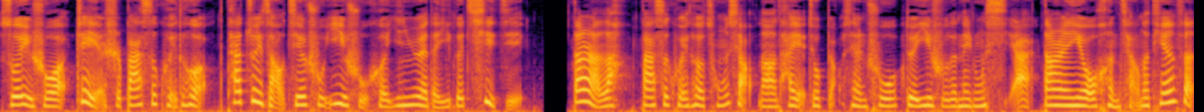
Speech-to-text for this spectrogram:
所以说，这也是巴斯奎特他最早接触艺术和音乐的一个契机。当然了，巴斯奎特从小呢，他也就表现出对艺术的那种喜爱，当然也有很强的天分。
